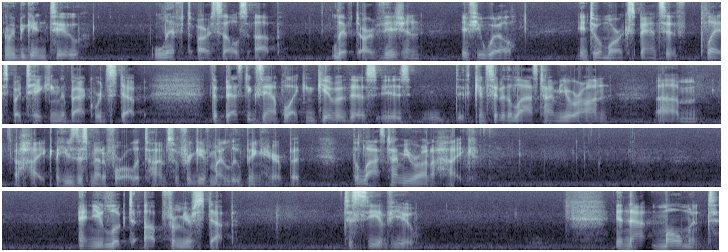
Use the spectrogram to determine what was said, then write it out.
and we begin to lift ourselves up, lift our vision, if you will, into a more expansive place by taking the backward step. The best example I can give of this is consider the last time you were on um, a hike. I use this metaphor all the time, so forgive my looping here, but the last time you were on a hike and you looked up from your step to see a view in that moment,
